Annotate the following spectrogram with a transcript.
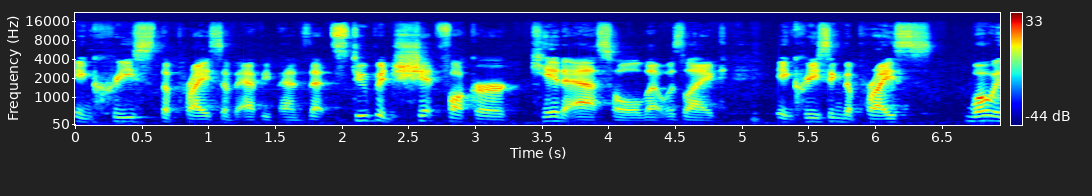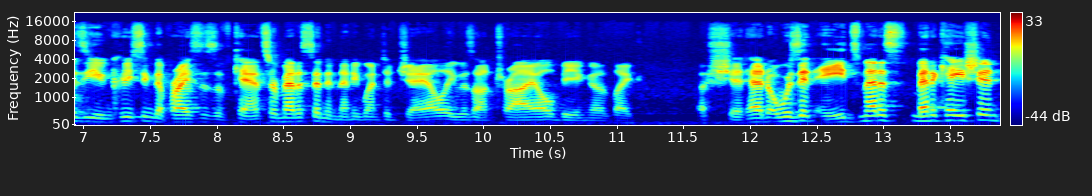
increase the price of EpiPens. That stupid shit fucker kid asshole that was like increasing the price what was he increasing the prices of cancer medicine and then he went to jail he was on trial being a like a shithead or was it aids medis- medication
